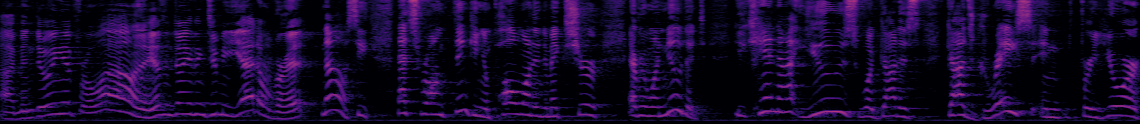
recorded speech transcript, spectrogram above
I've been doing it for a while. and He hasn't done anything to me yet over it. No, see, that's wrong thinking. And Paul wanted to make sure everyone knew that you cannot use what God is God's grace in for your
